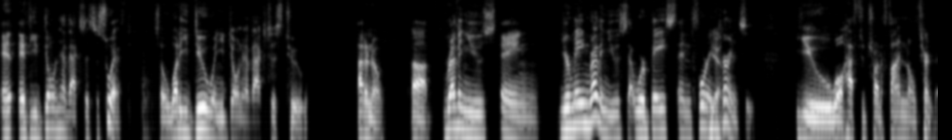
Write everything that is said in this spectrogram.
and if you don't have access to Swift, so what do you do when you don't have access to, I don't know, uh, revenues and your main revenues that were based in foreign yeah. currency? You will have to try to find an alternative.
